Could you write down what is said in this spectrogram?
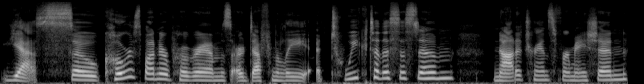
Yes. So co responder programs are definitely a tweak to the system, not a transformation.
